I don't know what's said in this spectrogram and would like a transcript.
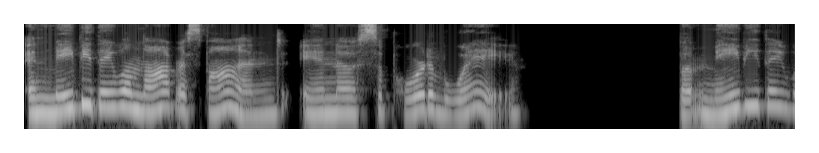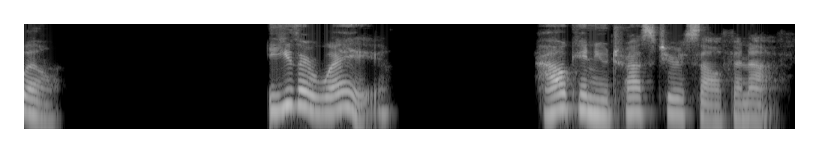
And maybe they will not respond in a supportive way, but maybe they will. Either way, how can you trust yourself enough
